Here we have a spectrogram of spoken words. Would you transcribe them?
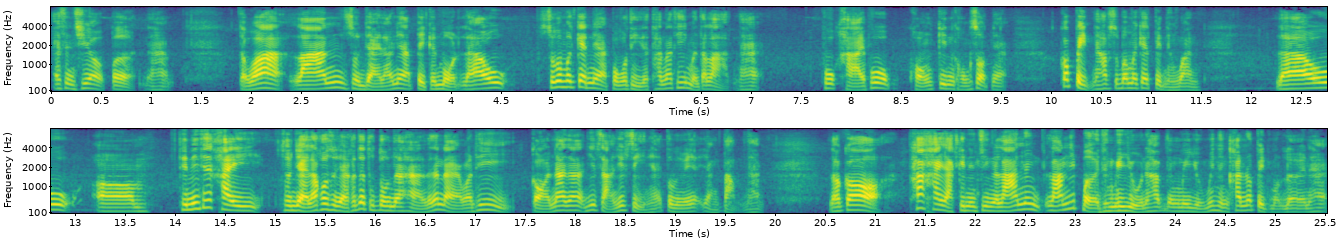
essential เปิดนะครับ แต่ว่าร้านส่วนใหญ่แล้วเนี่ยปิดกันหมดแล้วซูเปอร์มาร์เก็ตเนี่ยปกติจะทำหน้าที่เหมือนตลาดนะฮะพวกขายพวกของกินของสดเนี่ยก็ปิดนะครับซูเปอร์มาร์เก็ตปิดหนึ่งวัน แล้วทีนี้ถ้าใครส่วนใหญ่แล้วคนส่วนใหญ่เขาจะตุนอาหารตั้งแต่วันที่ก่อนหน้านั้นยี่สามยี่สี่เนี่ยตุนไว้อย่างต่ำนะครับแล้วก็ถ้าใครอยากกินจริงๆร้านนึงร้านที่เปิดยังมีอยู่นะครับยังมีอยู่ไม่ถึงขั้นว่าปิดหมดเลยนะฮะ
